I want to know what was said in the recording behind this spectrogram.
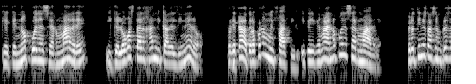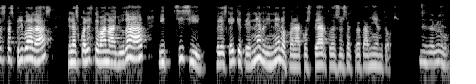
que, que no pueden ser madre y que luego está el hándicap del dinero. Porque claro, te lo ponen muy fácil y te dicen, madre, no puedes ser madre, pero tienes las empresas estas privadas en las cuales te van a ayudar y sí, sí, pero es que hay que tener dinero para costear todos esos tratamientos. Desde luego.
